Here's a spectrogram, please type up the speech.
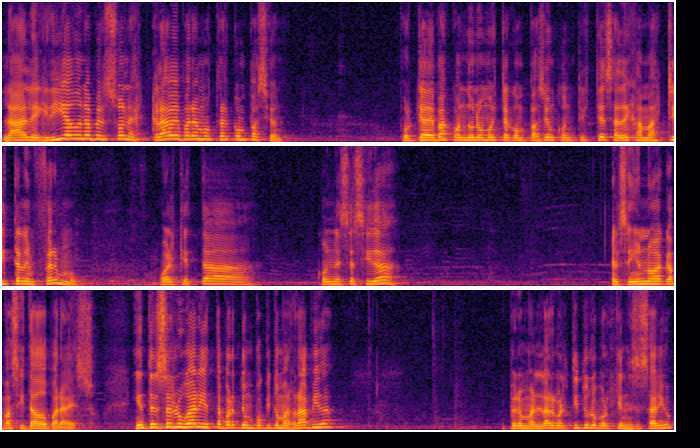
La alegría de una persona es clave para mostrar compasión. Porque además cuando uno muestra compasión con tristeza deja más triste al enfermo o al que está con necesidad. El Señor nos ha capacitado para eso. Y en tercer lugar, y esta parte un poquito más rápida, pero es más largo el título porque es necesario,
